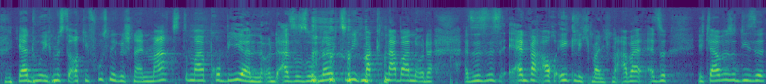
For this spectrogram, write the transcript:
ja du, ich müsste auch die Fußnägel schneiden, magst du mal probieren? Und also so, ne, möchtest du nicht mal knabbern oder also es ist einfach auch eklig manchmal. Aber also ich glaube, so diese,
